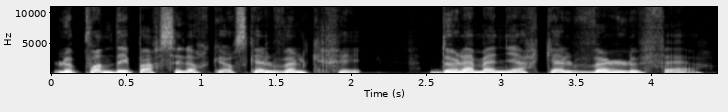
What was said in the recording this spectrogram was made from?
Le point de départ, c'est leur cœur, ce qu'elles veulent créer, de la manière qu'elles veulent le faire,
